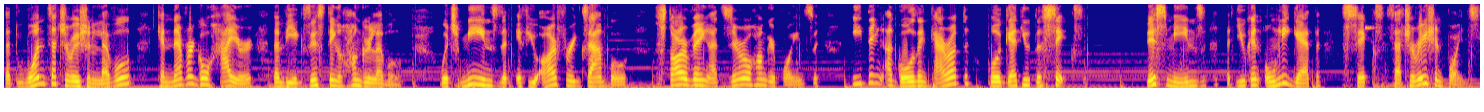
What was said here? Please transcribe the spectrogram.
that one saturation level can never go higher than the existing hunger level, which means that if you are, for example, starving at 0 hunger points, eating a golden carrot will get you to 6. This means that you can only get 6 saturation points.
